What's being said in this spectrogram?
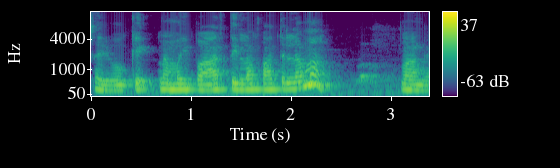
சரி ஓகே. நம்ம இப்போ ஆர்த்திலாம் பார்த்துடலாமா? வாங்க.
